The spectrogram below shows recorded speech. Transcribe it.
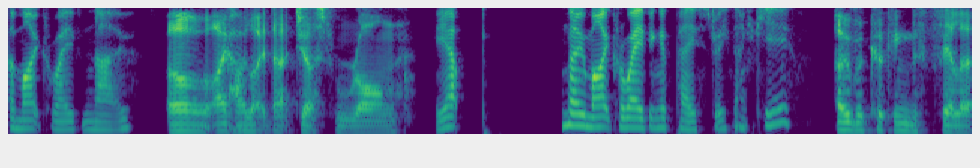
a microwave, no. Oh, That's I fine. highlighted that just wrong. Yep. No microwaving of pastry, thank you. Overcooking the fillet.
